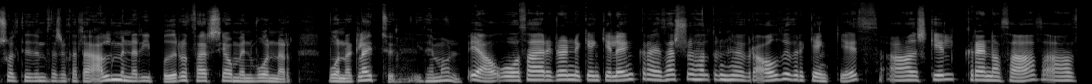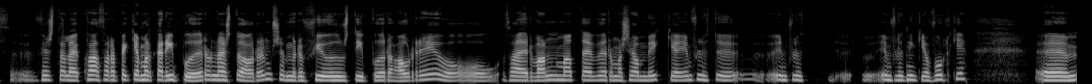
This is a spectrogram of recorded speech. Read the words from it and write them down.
svolítið um það sem kalla almennar íbúður og þar sjá menn vonar, vonar glætu í þeim málum. Já og það er í rauninni gengið lengra í þessu heldur en hefur áður verið gengið að skilgreina það að fyrstulega hvað þarf að byggja margar íbúður á næstu árum sem eru 4000 íbúður ári og, og það er vannmatt ef við erum að sjá mikið influtu, influtu innflutningi á fólki um,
